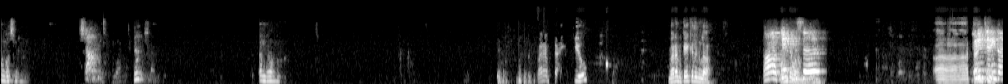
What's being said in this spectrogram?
உங்க சொல்லுங்க. மேடம் தேங்க்யூ மேடம் கேக்குதுங்களா? ஆ கேக்குது. சார் தெரியுதா?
